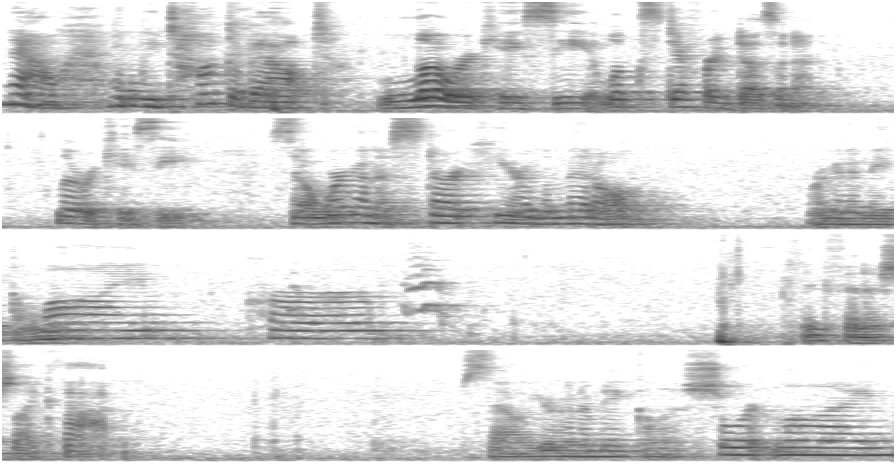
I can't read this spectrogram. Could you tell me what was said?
Now, when we talk about lowercase e, it looks different, doesn't it? Lowercase e. So we're going to start here in the middle. We're going to make a line, curve, finish like that. So you're going to make a short line,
